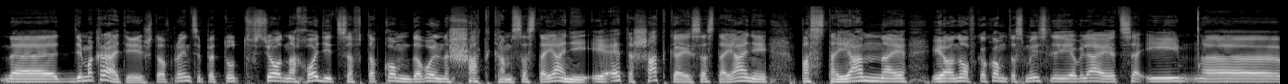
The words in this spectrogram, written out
э, демократии, что, в принципе, тут все находится в таком довольно шатком состоянии, и это шаткое состояние постоянное, и оно в каком-то смысле является и э,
